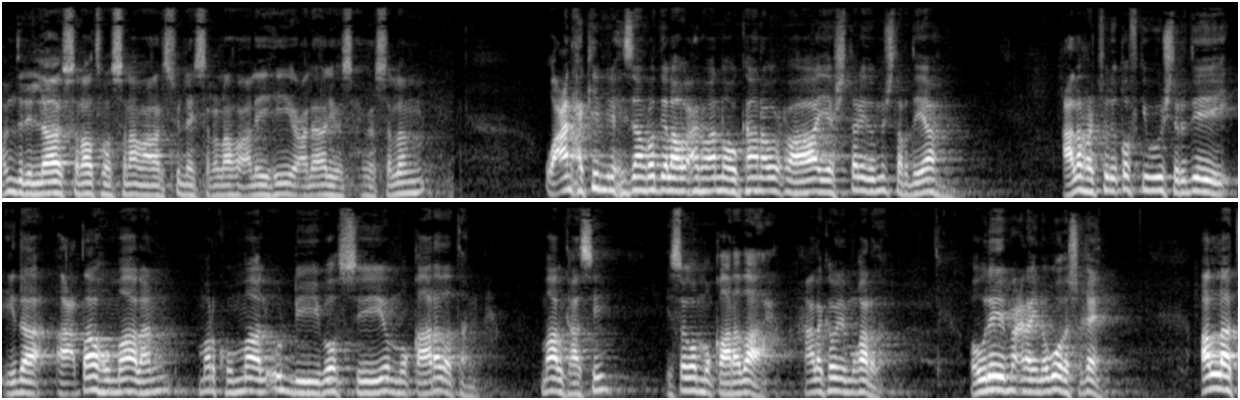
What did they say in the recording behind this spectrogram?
alxamdu lilah wasalaatu wasalaamu calaa rasuuli lahi sala allahu alayhi wala alihi wasaxbi wasalam wa can xakiim bn xisaam radi allahu canhu anahu kaana wuxuu ahaa yashtaridu mid shardiya cala rajuli qofkii buu shardiyey idaa acطaahu maalan markuu maal u dhiibo siiyo muqaaradatan. Maalkaasi isagoo muqaarado ah. Xaala ka waya muqaarada. Oo uu leeyahy macnaa inoogu wada shaqeen. Allaa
